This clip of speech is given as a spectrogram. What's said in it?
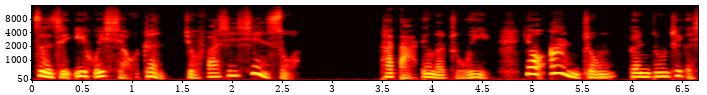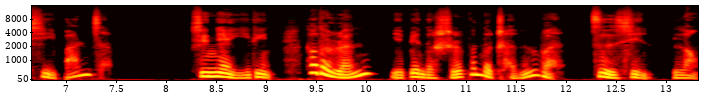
自己一回小镇就发现线索。他打定了主意，要暗中跟踪这个戏班子。心念一定，他的人也变得十分的沉稳、自信、冷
